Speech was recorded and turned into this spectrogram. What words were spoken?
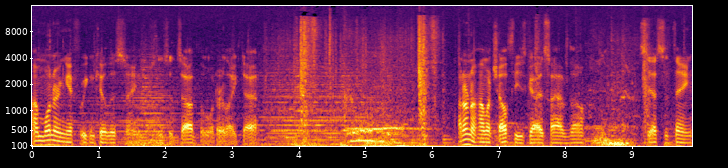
I'm wondering if we can kill this thing since it's out of the water like that. I don't know how much health these guys have though. See, that's the thing.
